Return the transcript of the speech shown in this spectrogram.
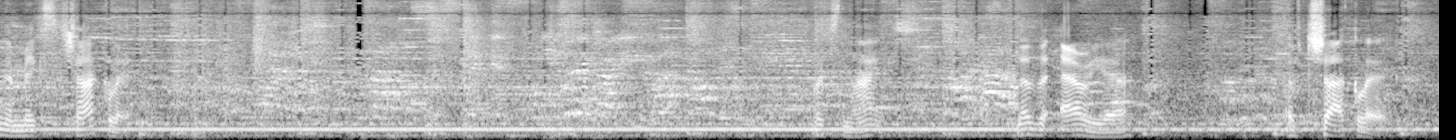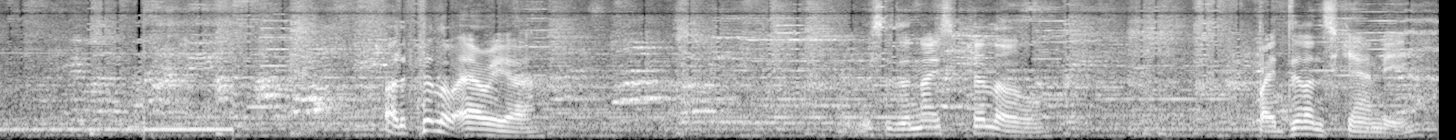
It's a makes chocolate. Looks nice. Another area of chocolate. Oh, the pillow area. This is a nice pillow by Dylan's Candy.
